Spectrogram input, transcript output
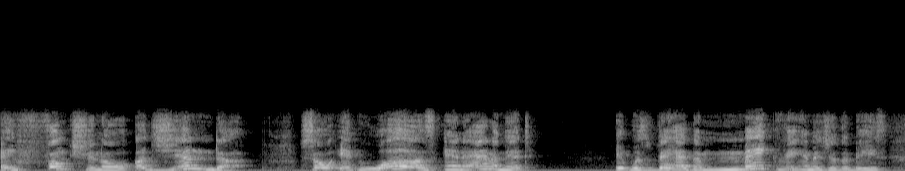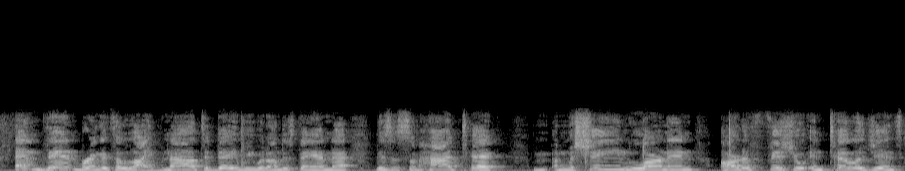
a functional agenda. So it was inanimate. It was they had to make the image of the beast and then bring it to life. Now today we would understand that this is some high-tech machine learning, artificial intelligence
